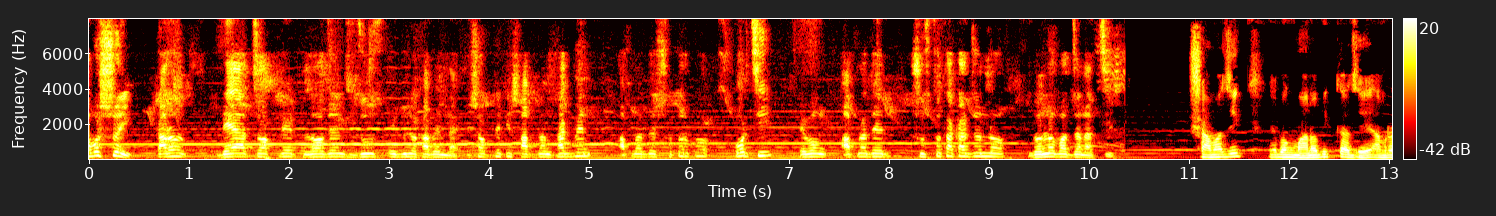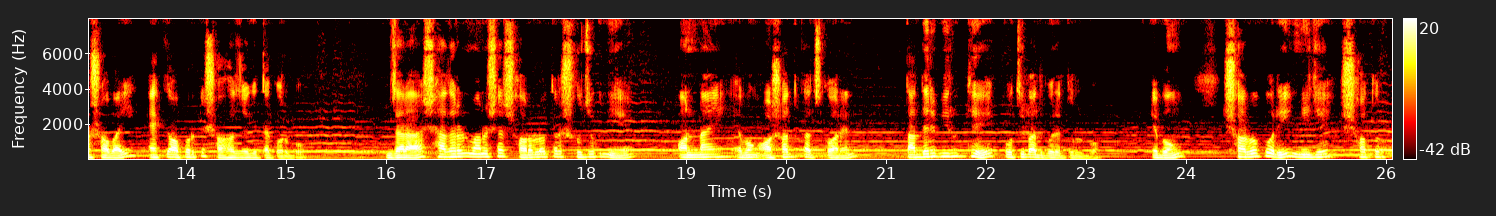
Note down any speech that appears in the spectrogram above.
অবশ্যই কারোর দেয়া চকলেট লজেন্স জুস এগুলো খাবেন না। এসব থেকে সাবধান থাকবেন। আপনাদের সতর্ক করছি এবং আপনাদের সুস্থ থাকার জন্য ধন্যবাদ জানাচ্ছি। সামাজিক এবং মানবিক কাজে আমরা সবাই একে অপরকে সহযোগিতা করব। যারা সাধারণ মানুষের সরলতার সুযোগ নিয়ে অন্যায় এবং অসৎ কাজ করেন, তাদের বিরুদ্ধে প্রতিবাদ গড়ে তুলব এবং সর্বোপরি নিজে সতর্ক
